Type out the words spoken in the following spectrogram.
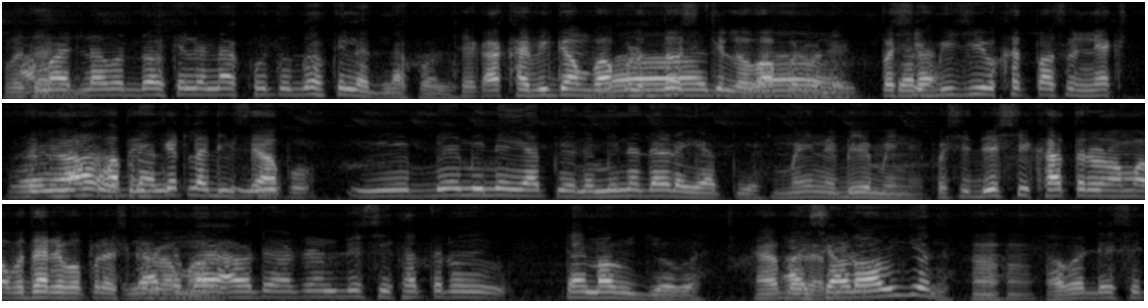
આમાં એટલા બધા દસ કિલો નાખવું તો દસ કિલો જ નાખવાનું. આખા વીઘામાં વાપરો દસ કિલો વાપરવાની પછી બીજી વખત પાછું નેક્સ્ટ તમે આપો તો કેટલા દિવસે આપો? એ બે મહિને આપીએ અને મહિના દાડે આપીએ. મહિને બે મહિને. પછી દેશી ખાતરોનો આમાં વધારે વપરાશ કરવામાં આવે. દેશી ખાતર ટાઈમ આવી ગયો હવે. શાળો આવી ગયો ને? હવે દેશી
